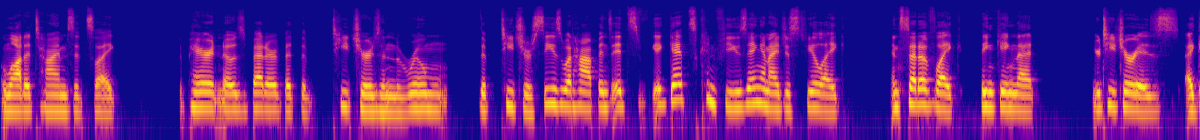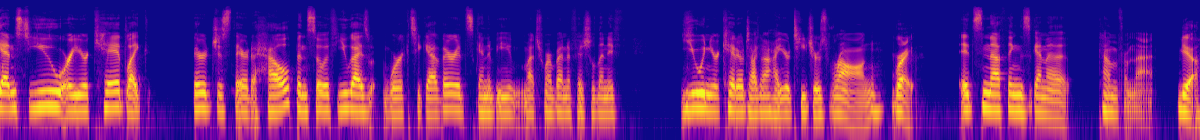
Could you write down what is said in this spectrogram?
a lot of times it's like the parent knows better, but the teachers in the room, the teacher sees what happens. It's it gets confusing, and I just feel like instead of like thinking that your teacher is against you or your kid, like they're just there to help. And so if you guys work together, it's going to be much more beneficial than if you and your kid are talking about how your teacher's wrong. Right. It's nothing's going to come from that. Yeah.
